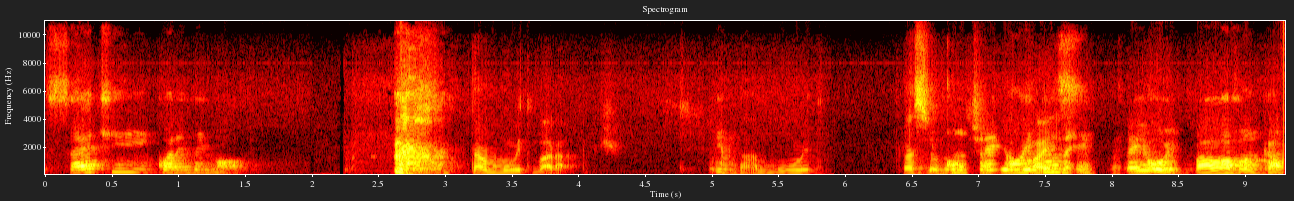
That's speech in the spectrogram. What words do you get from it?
sete e quarenta e nove. Tá muito barato. E Tá muito E impressionante. comprei oi Rapaz, também. Comprei oi, para alavancar.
